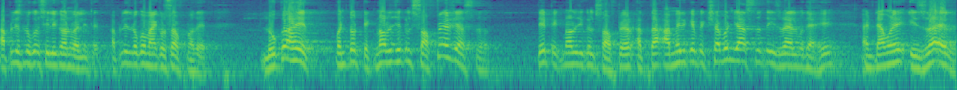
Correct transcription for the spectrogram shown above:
आपलीच लोक सिलिकॉन व्हॅलीत आहेत. आपलीच लोक मायक्रोसॉफ्टमध्ये आहेत. लोक आहेत पण तो टेक्नॉलॉजिकल सॉफ्टवेअर जे असतं ते टेक्नॉलॉजिकल सॉफ्टवेअर आत्ता अमेरिकेपेक्षा पण जास्त ते इस्रायलमध्ये आहे. आणि त्यामुळे Israel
